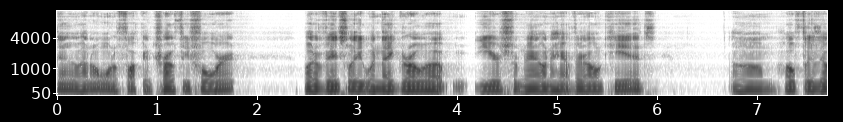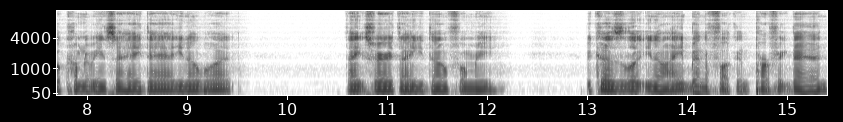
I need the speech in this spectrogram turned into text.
no, I don't want a fucking trophy for it. But eventually, when they grow up years from now and have their own kids, um, hopefully they'll come to me and say, "Hey, Dad, you know what? Thanks for everything you done for me." Because look, you know, I ain't been the fucking perfect dad.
